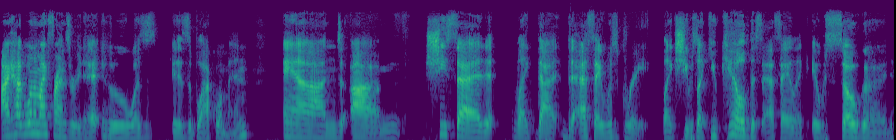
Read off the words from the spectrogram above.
i had one of my friends read it who was is a black woman. And um she said like that the essay was great. Like she was like you killed this essay. Like it was so good.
